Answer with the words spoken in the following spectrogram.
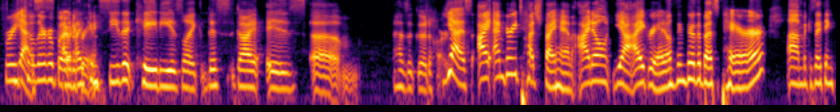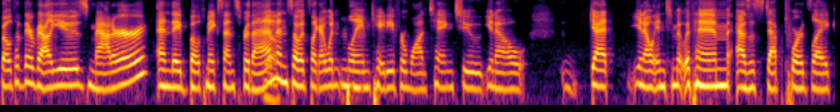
for each Yes, other, but would I, can see that Katie is like this guy is um has a good heart. Yes, I, I'm very touched by him. I don't, yeah, I agree. I don't think they're the best pair um, because I think both of their values matter and they both make sense for them. Yeah. And so it's like, I wouldn't Mhm. blame Katie for wanting to, you know, get, you know, intimate with him as a step towards like,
